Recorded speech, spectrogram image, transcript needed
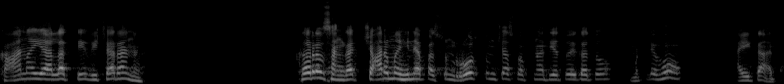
का नाही आला ते विचारा ना. खरं सांगा चार महिन्यापासून रोज तुमच्या स्वप्नात येतोय का तो? म्हटले हो. ऐका आता.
